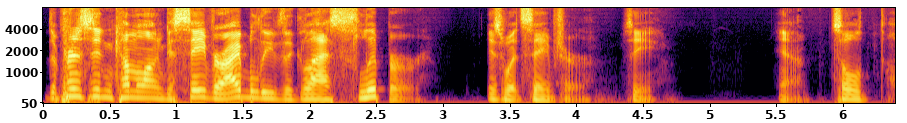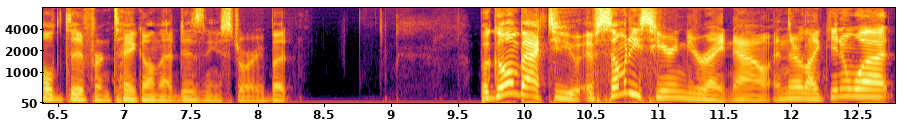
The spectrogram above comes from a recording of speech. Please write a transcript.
the prince didn't come along to save her. I believe the glass slipper is what saved her. See, yeah, it's a whole, whole different take on that Disney story. But, but going back to you, if somebody's hearing you right now and they're like, you know what,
